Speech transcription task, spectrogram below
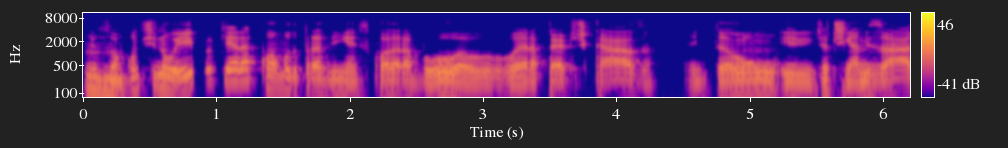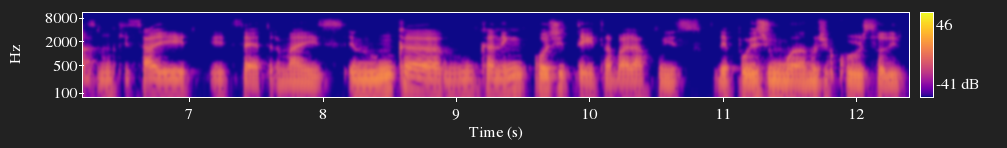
Eu uhum. só continuei porque era cômodo para mim, a escola era boa, ou era perto de casa. Então, eu já tinha amizades, não quis sair, etc. Mas eu nunca, nunca nem cogitei trabalhar com isso, depois de um ano de curso ali.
